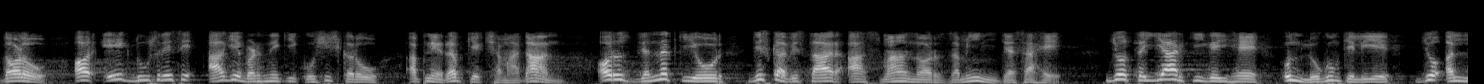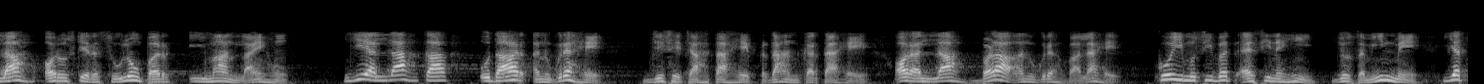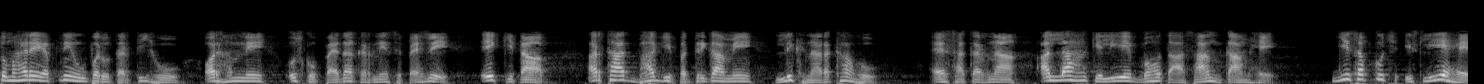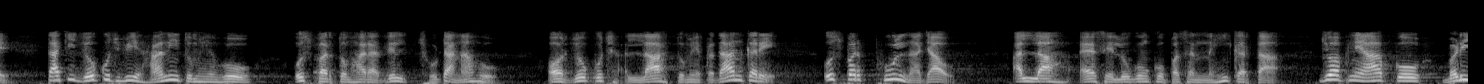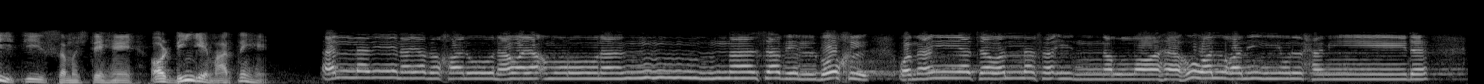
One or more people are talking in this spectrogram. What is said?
दौड़ो और एक दूसरे से आगे बढ़ने की कोशिश करो अपने रब के क्षमादान और उस जन्नत की ओर जिसका विस्तार आसमान और जमीन जैसा है जो तैयार की गई है उन लोगों के लिए जो अल्लाह और उसके रसूलों पर ईमान लाए हों ये अल्लाह का उदार अनुग्रह है, जिसे चाहता है, प्रदान करता है, और अल्लाह बड़ा अनुग्रह वाला है। कोई मुसीबत ऐसी नहीं, जो ज़मीन में या तुम्हारे अपने ऊपर उतरती हो, और हमने उसको पैदा करने से पहले एक किताब, अर्थात भाग्य पत्रिका में लिख न रखा हो। ऐसा करना अल्लाह के लिए बहुत आसान काम है। ये सब कुछ इसलिए है, ताकि जो कुछ भी हानि तुम्हें हो उस पर तुम्हारा दिल छोटा ना हो, और जो कुछ अल्लाह तुम्हें प्रदान करे, उस पर फूल ना जाओ। अल्लाह ऐसे लोगों को पसंद नहीं करता, जो अपने आप को बड़ी चीज़ समझते हैं और डींगे मारते हैं।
